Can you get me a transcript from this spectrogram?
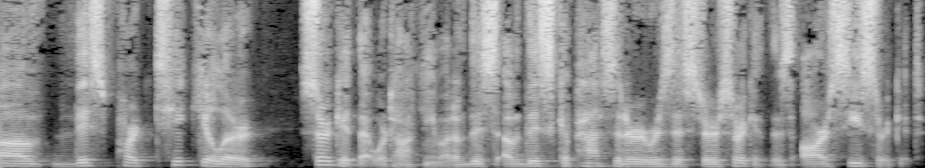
Of this particular circuit that we're talking about, of this of this capacitor resistor circuit, this RC circuit.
